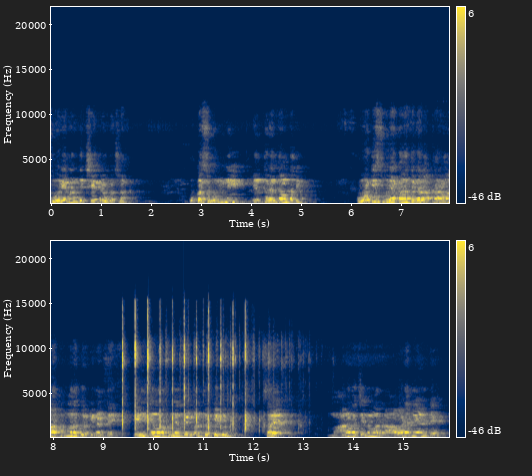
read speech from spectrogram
సూర్యనంది క్షేత్రంకి వచ్చినాం. ఒక సూర్యుని వెలుతురు ఎంత ఉంటుంది? కోటి సూర్యకాంతి గల పరమాత్మ మనకు దొరికిందంటే ఎన్ని జన్మల పుణ్యం పెట్టి మనకు దొరికిండు? సరే మానవ జన్మ రావడమే అంటే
